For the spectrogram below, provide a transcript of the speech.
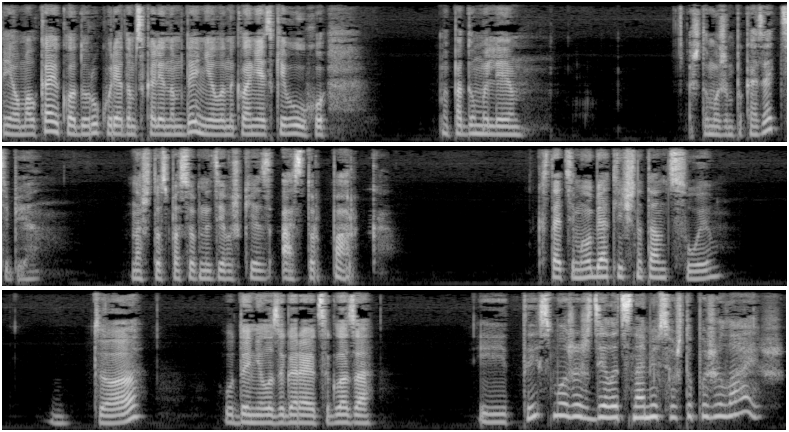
Я умолкаю, кладу руку рядом с коленом Дэниела, наклоняясь к его уху. Мы подумали, что можем показать тебе, на что способны девушки из Астор-парка. Кстати, мы обе отлично танцуем. «Да?» — у Дэниела загораются глаза. И ты сможешь сделать с нами все, что пожелаешь.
